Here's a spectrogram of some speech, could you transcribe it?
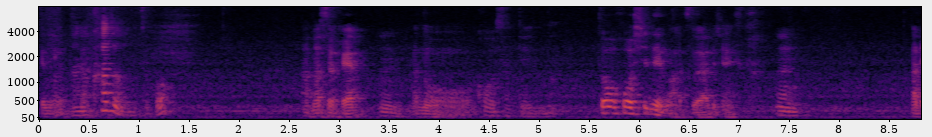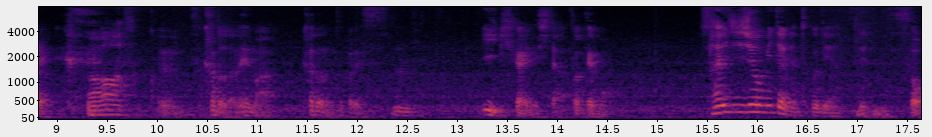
せてもあらった。の角のとこ？あ松坂屋。うん。あの交差点東宝シネマズあるじゃないですか。のうん。あれ、ああ うん、角だね。まあ角のとこです。うん。いい機会でした。とても。催事場みたいなとこでやってるそう、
